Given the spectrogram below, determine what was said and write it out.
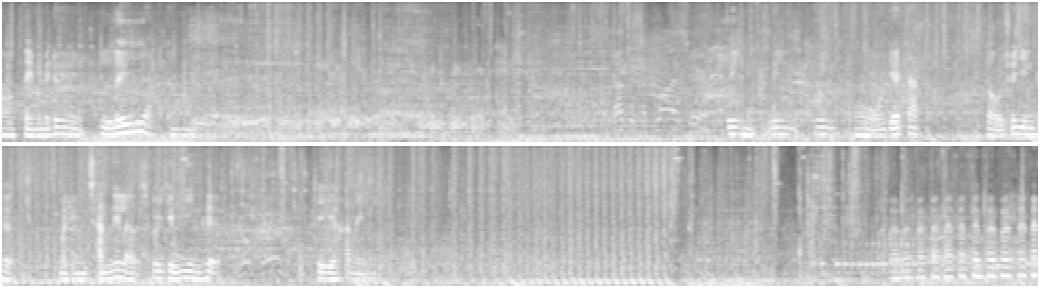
เราเต็มไปด้วยเลือดนะครับวิ่งวิ่งวิ่งโอ้โหเยอะจัดโหลช่วยยิงเถอะมาถึงชั้นนี่แล้วช่วยยิงยิงเถอะจะเยอะขนาดนี้ไปไปไปไปไปไปไปไปไปไป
